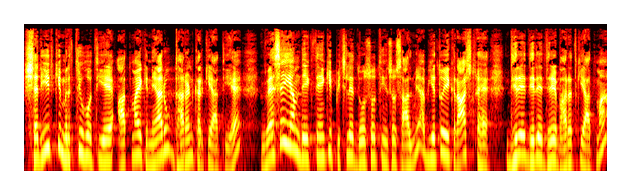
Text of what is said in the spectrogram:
शरीर की मृत्यु होती है, आत्मा एक नया रूप धारण करके आती है, वैसे ही हम देखते हैं कि पिछले 200-300 साल में अब ये तो एक राष्ट्र है। धीरे धीरे धीरे भारत की आत्मा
